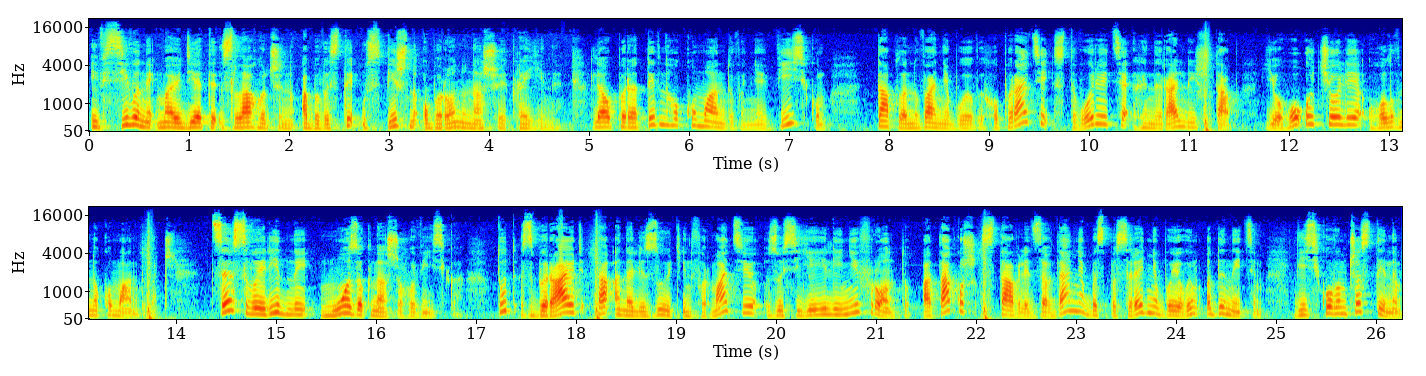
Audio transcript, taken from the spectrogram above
І всі вони мають діяти злагоджено, аби вести успішну оборону нашої країни. Для оперативного командування військом та планування бойових операцій створюється Генеральний штаб. Його очолює головнокомандувач. Це своєрідний мозок нашого війська. Тут збирають та аналізують інформацію з усієї лінії фронту, а також ставлять завдання безпосередньо бойовим одиницям, військовим частинам,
